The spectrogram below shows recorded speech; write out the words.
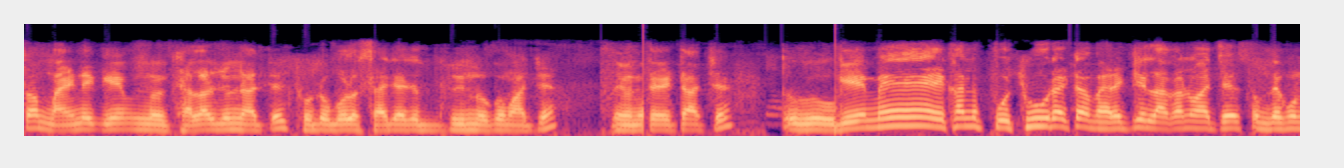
সব মাইন্ডে গেম খেলার জন্য আছে। ছোট বড় সাইজ আছে দু তিন রকম আছে। এটা আছে। তো গেমে এখানে প্রচুর একটা ভ্যারাইটি লাগানো আছে। সব দেখুন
